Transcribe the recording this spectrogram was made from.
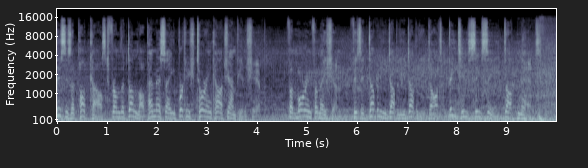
This is a podcast from the Dunlop MSA British Touring Car Championship. For more information, visit www.btcc.net.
